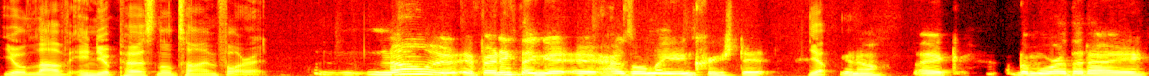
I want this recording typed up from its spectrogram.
your love in your personal time for it? No if anything it, it has only increased it yep. you know? Like the more that I,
